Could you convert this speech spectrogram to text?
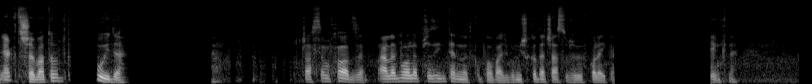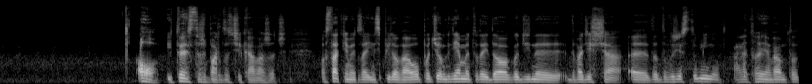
jak trzeba, to pójdę. Czasem chodzę, ale wolę przez internet kupować, bo mi szkoda czasu, żeby w kolejkach. Piękne. O, i to jest też bardzo ciekawa rzecz. Ostatnio mnie zainspirowało. Pociągniemy tutaj do godziny 20 e, do 20 minut, ale powiem wam to.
